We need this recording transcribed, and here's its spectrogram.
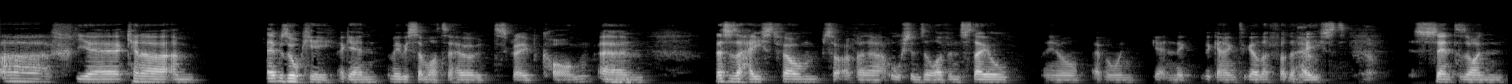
uh, yeah, kind of. Um, it was okay. Again, maybe similar to how I would describe Kong. Um, Mhm. this is a heist film, sort of in a Ocean's Eleven style. You know, everyone getting the, the gang together for the Yeah, heist. yeah. It centers on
